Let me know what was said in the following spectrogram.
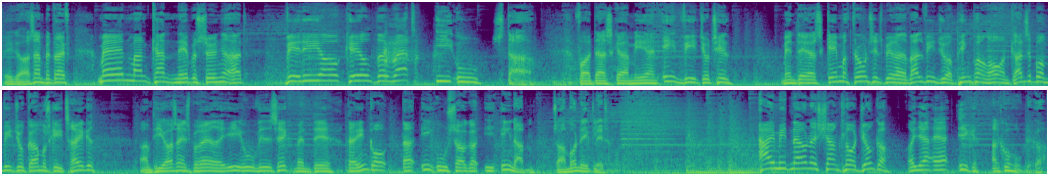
hvilket også er en bedrift. Men man kan næppe synge, at Video kill the rat EU star. For der skal mere end én video til. Men deres Game of Thrones-inspirerede valgvideo og pingpong over en grænsebom-video gør måske tricket. Om de også er inspireret af EU, vides ikke, men det, der indgår der e EU-sokker i en af dem, så må det ikke lidt. Hej, mit navn er Jean-Claude Juncker, og jeg er ikke alkoholiker.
